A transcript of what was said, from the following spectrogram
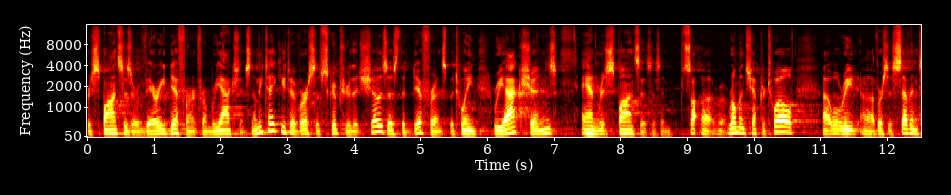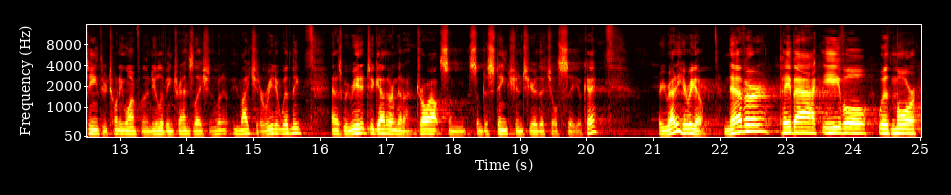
Responses are very different from reactions. Let me take you to a verse of Scripture that shows us the difference between reactions and responses. It's in uh, Romans chapter 12. Uh, we'll read uh, verses 17 through 21 from the New Living Translation. I invite you to read it with me. And as we read it together, I'm going to draw out some, some distinctions here that you'll see, okay? Are you ready? Here we go. Never pay back evil with more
